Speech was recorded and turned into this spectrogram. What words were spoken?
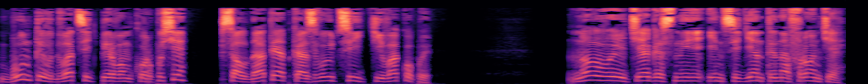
Бунты в 21-м корпусе – солдаты отказываются идти в окопы. Новые тягостные инциденты на фронте,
